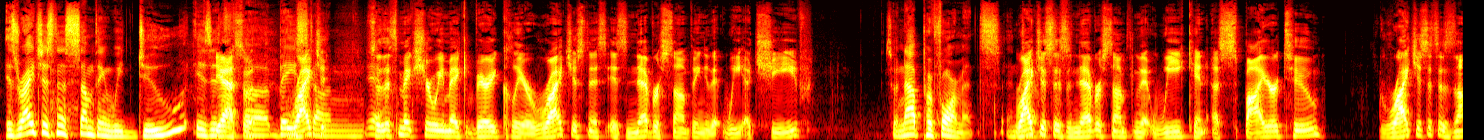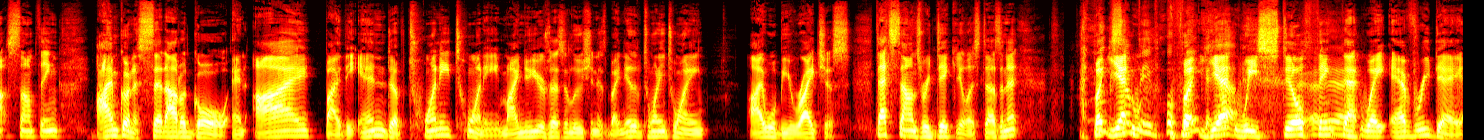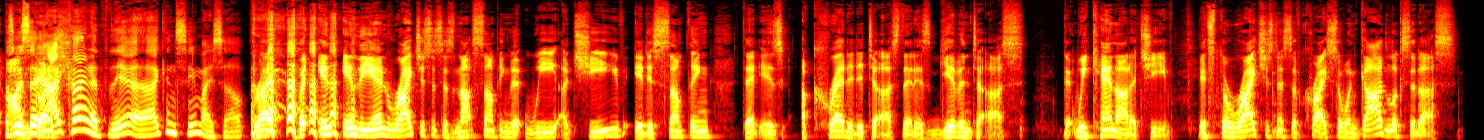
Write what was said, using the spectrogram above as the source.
is righteousness something we do? Is it yeah, so uh, based on? Yeah. So let's make sure we make it very clear. Righteousness is never something that we achieve. So not performance. Righteousness is never something that we can aspire to. Righteousness is not something I'm going to set out a goal. And I, by the end of 2020, my New Year's resolution is by the end of 2020, I will be righteous. That sounds ridiculous, doesn't it? But yet, but yet, yeah. we still think yeah, yeah. that way every day. I was going to say, I kind of, yeah, I can see myself. right, but in in the end, righteousness is not something that we achieve. It is something that is accredited to us, that is given to us, that we cannot achieve. It's the righteousness of Christ. So when God looks at us,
